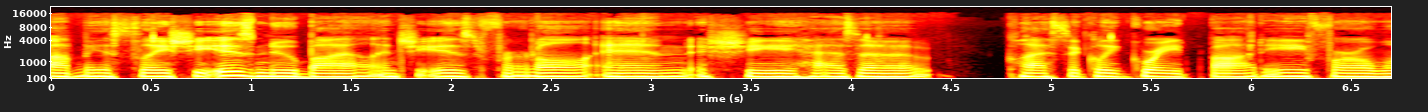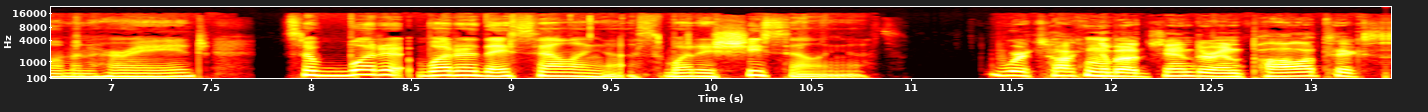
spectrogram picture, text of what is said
obviously she is nubile and she is fertile and she has a classically great body for a woman her age. So what are, what are they selling us? What is she selling us? We're talking about gender and politics.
